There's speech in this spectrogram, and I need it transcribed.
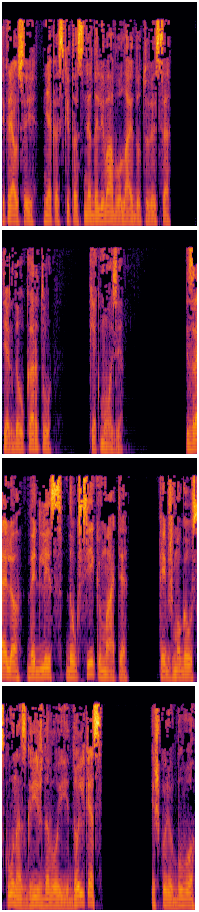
Tikriausiai niekas kitas nedalyvavo laidotuvėse tiek daug kartų, kiek Mozė. Izraelio vedlys daug sykių matė, kaip žmogaus kūnas grįždavo į dulkes iš kurių buvo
